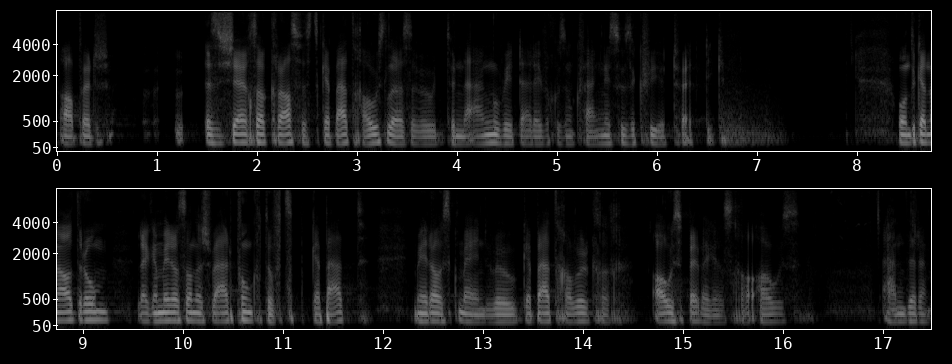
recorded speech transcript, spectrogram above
Aber es ist echt so krass, was das Gebet kann auslösen kann, weil durch einen Engel wird er einfach aus dem Gefängnis rausgeführt, fertig. Und genau darum legen wir so einen Schwerpunkt auf das Gebet, wir als Gemeinde, weil Gebet kann wirklich alles bewegen, es kann alles ändern.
